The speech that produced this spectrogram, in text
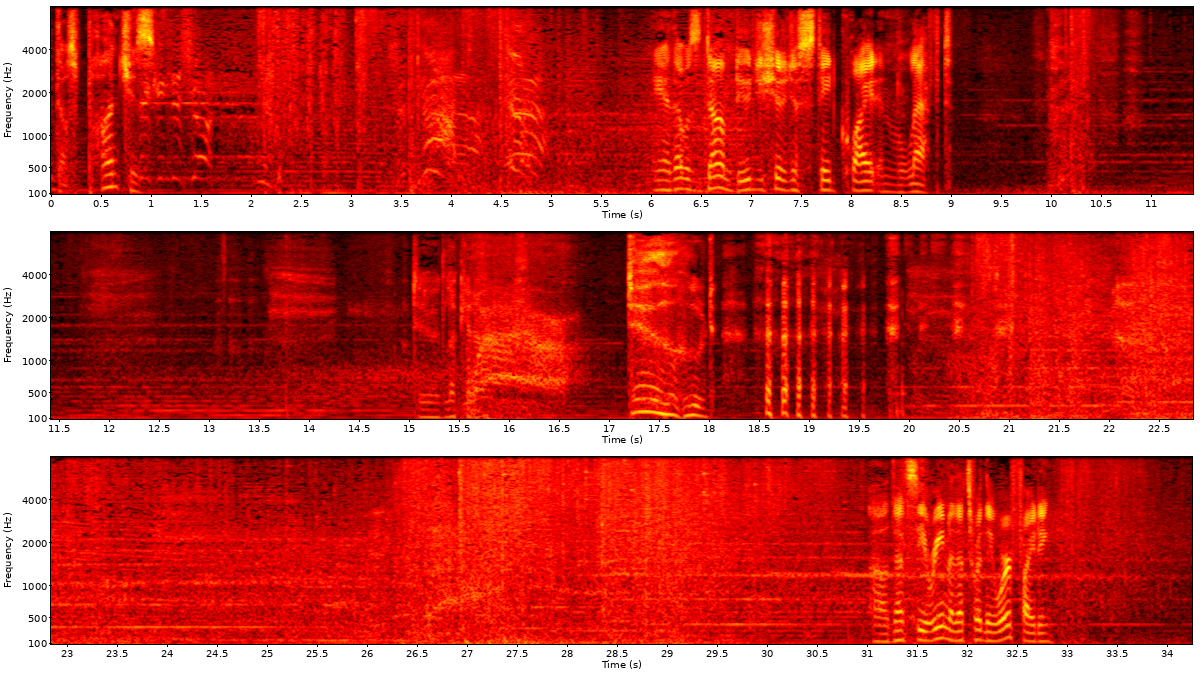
At those punches. Yeah, that was dumb, dude. You should have just stayed quiet and left. Dude, look at him. Dude! Oh, that's the arena. That's where they were fighting.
